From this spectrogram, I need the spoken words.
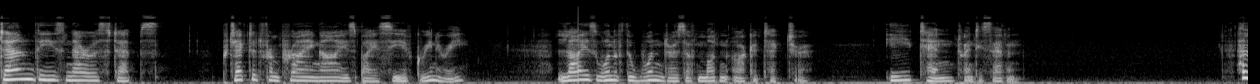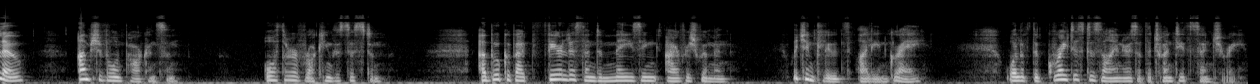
Down these narrow steps, protected from prying eyes by a sea of greenery, lies one of the wonders of modern architecture, E1027. Hello, I'm Siobhan Parkinson, author of Rocking the System, a book about fearless and amazing Irish women, which includes Eileen Gray, one of the greatest designers of the 20th century.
